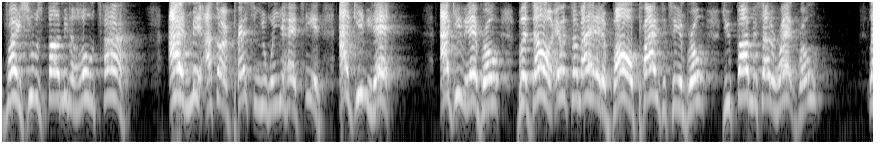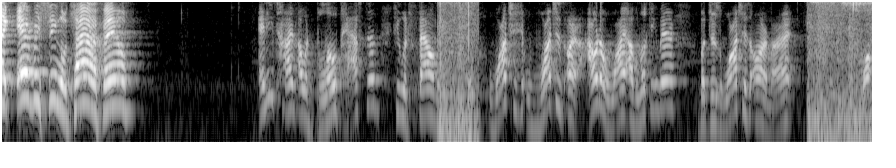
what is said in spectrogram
Right, you was following me the whole time. I admit, I started pressing you when you had 10. I give you that. I give you that, bro. But dog, every time I had a ball prior to 10, bro, you fouled me inside the rack, bro. Like every single time, fam. Anytime I would blow past him, he would foul me. Watch, watch his arm. I don't know why I'm looking there, but just watch his arm. All right. Wa-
